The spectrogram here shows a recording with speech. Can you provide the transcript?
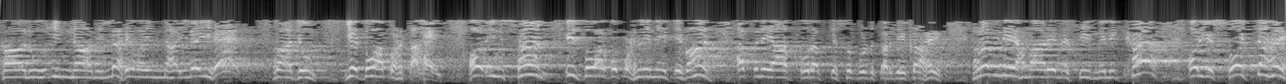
کالو انا انا ہے راجو یہ دعا پڑھتا ہے۔ اور انسان اس دعا کو پڑھ لینے کے بعد اپنے آپ کو رب کے سپرد کر دیتا ہے۔ رب نے ہمارے نصیب میں لکھا اور یہ سوچتا ہے،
